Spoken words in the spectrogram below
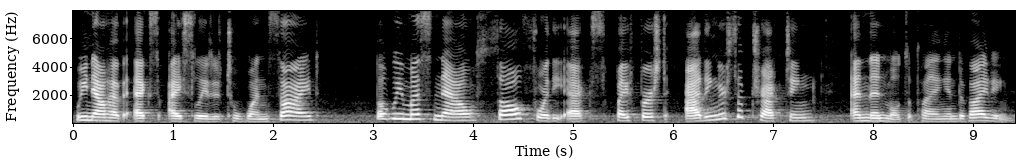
We now have x isolated to one side, but we must now solve for the x by first adding or subtracting and then multiplying and dividing.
